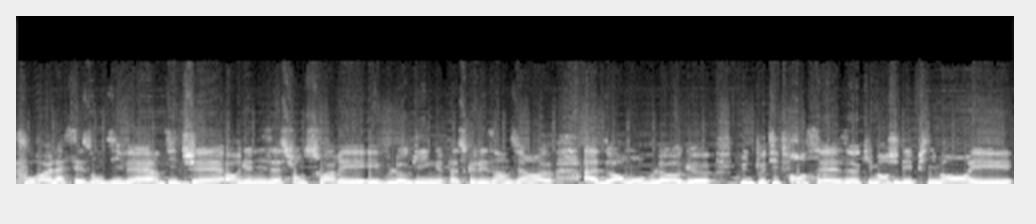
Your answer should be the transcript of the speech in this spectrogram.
pour la saison d'hiver, DJ, organisation de soirée et vlogging parce que les Indiens adorent mon vlog. Une petite française qui mange des piments et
